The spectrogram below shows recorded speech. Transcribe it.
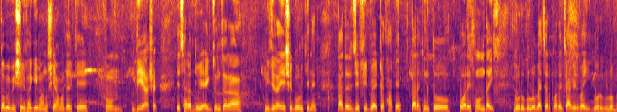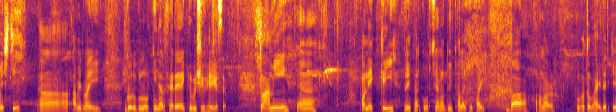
তবে বেশিরভাগই মানুষই আমাদেরকে ফোন দিয়ে আসে। এছাড়া দুই একজন যারা নিজেরাই এসে গরু কিনে, তাদের যে ফিডব্যাকটা থাকে, তারা কিন্তু পরে ফোন দেয়, গরুগুলো বেচার পরে জাবির ভাই, গরুগুলো বেচছি আবির ভাই গরুগুলো কিনার ফেরে একটু বেশি হয়ে গেছে। তো আমি অনেককেই রেফার করছি, আমার দুই খালাইতো ভাই বা আমার ফুফাতো ভাইদেরকে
